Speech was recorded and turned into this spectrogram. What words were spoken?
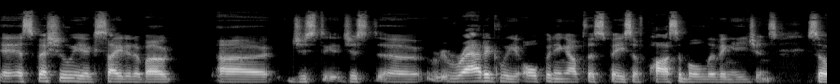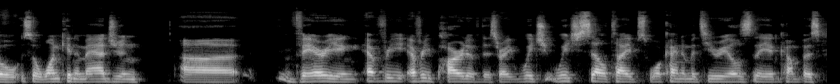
especially excited about uh, just just uh, radically opening up the space of possible living agents. So so one can imagine uh, varying every every part of this, right? Which which cell types, what kind of materials they encompass,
